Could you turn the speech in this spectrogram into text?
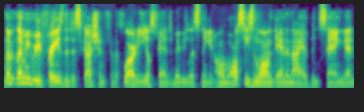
let, let me rephrase the discussion for the Florida Eels fans maybe listening at home. All season long, Dan and I have been saying that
